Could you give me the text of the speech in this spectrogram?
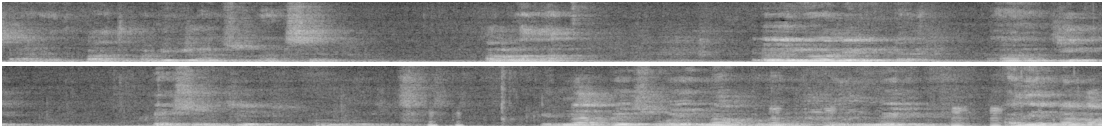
சார் அதை பார்த்து படிக்கலாம்னு சொன்னார் சார். அவ்வளோதான் யுவன் என்கிட்ட ஆஞ்சி ஜி பண்ணுவோம் என்ன பேசுவோம் என்ன பண்ணுவோம் அது என்னன்னா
